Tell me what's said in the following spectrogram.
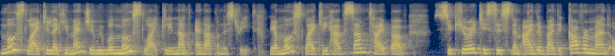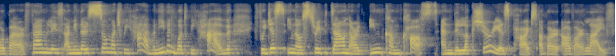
most likely like you mentioned we will most likely not end up on the street. We are most likely have some type of security system either by the government or by our families. I mean there's so much we have and even what we have if we just you know strip down our income costs and the luxurious parts of our of our life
